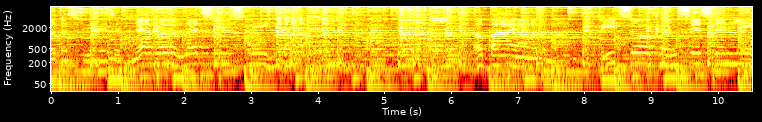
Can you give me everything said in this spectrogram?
with the street is it never lets you sleep. A bionicle mind beats so consistently.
